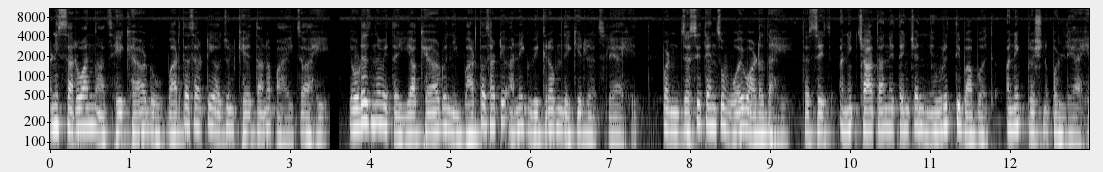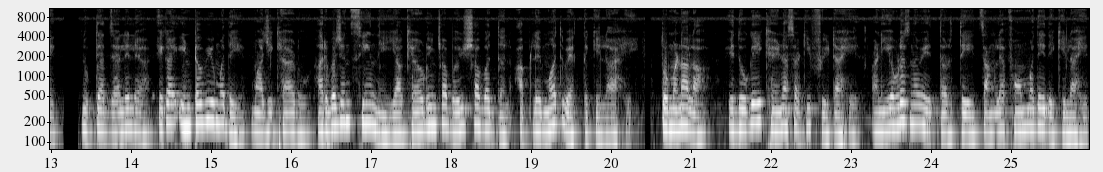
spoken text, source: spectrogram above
आणि सर्वांनाच हे खेळाडू भारतासाठी अजून खेळताना पाहायचं आहे. एवढंच नव्हे तर या खेळाडूंनी भारतासाठी अनेक विक्रम देखील रचले आहेत. पण जसे त्यांचं वय वाढत आहे तसेच अनेक चाहत्याने त्यांच्या निवृत्तीबाबत अनेक प्रश्न पडले आहेत. नुकत्याच झालेल्या एका इंटरव्ह्यूमध्ये माजी खेळाडू हरभजन सिंगने या खेळाडूंच्या भविष्याबद्दल आपले मत व्यक्त केलं आहे. तो म्हणाला हे दोघेही खेळण्यासाठी फिट आहेत आणि एवढंच नव्हे तर ते चांगल्या फॉर्ममध्ये देखील आहेत.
